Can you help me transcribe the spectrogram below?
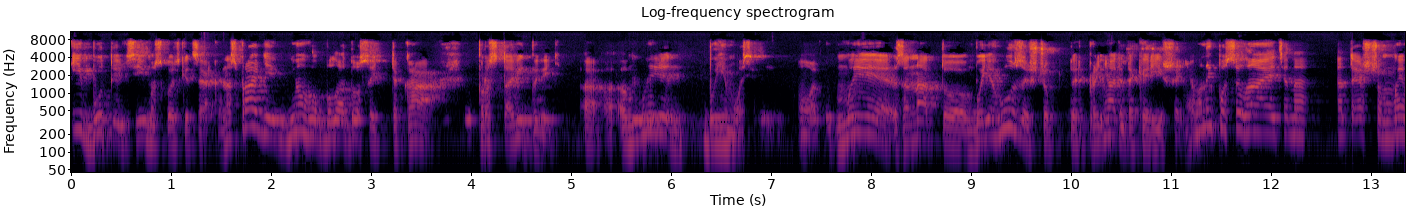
і бути в цій московській церкві. Насправді в нього була досить така проста відповідь: ми боїмося. От ми занадто боягузи, щоб прийняти таке рішення. Вони посилаються на. На те, що ми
